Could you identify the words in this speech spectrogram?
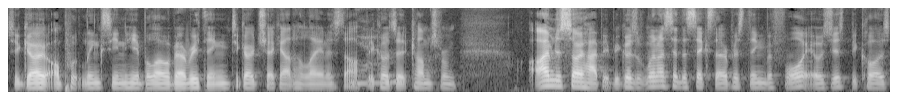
to go. I'll put links in here below of everything to go check out Helena's stuff Yeah. because it comes from. I'm just so happy because when I said the sex therapist thing before, it was just because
